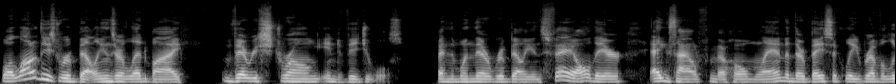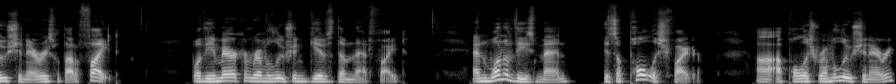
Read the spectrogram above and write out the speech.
Well, a lot of these rebellions are led by very strong individuals. And when their rebellions fail, they're exiled from their homeland and they're basically revolutionaries without a fight. Well, the American Revolution gives them that fight. And one of these men is a Polish fighter, uh, a Polish revolutionary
